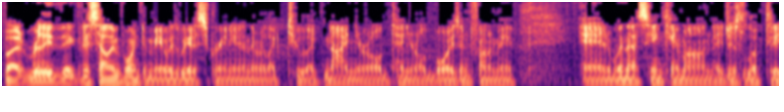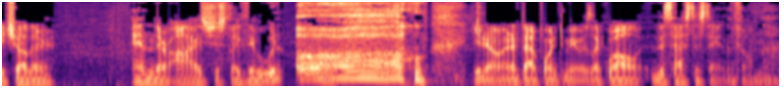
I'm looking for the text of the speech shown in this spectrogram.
But really, the, the selling point to me was we had a screening, and there were like two like nine year old, ten year old boys in front of me, and when that scene came on, they just looked at each other, and their eyes just like they went, oh, you know. And at that point, to me, it was like, well, this has to stay in the film now.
